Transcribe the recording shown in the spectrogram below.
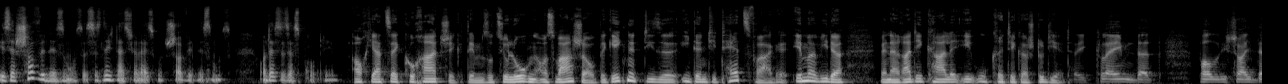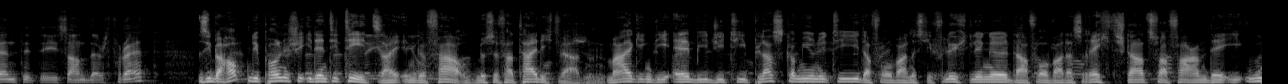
dieser Chauvinismus. Es ist nicht Nationalismus, Chauvinismus. Und das ist das Problem. Auch Jacek Kucharczyk, dem Soziologen aus Warschau, begegnet diese Identitätsfrage immer wieder, wenn er radikale EU-Kritiker studiert. Sie behaupten, die polnische Identität sei in Gefahr und müsse verteidigt werden. Mal gegen die LBGT-Plus-Community, davor waren es die Flüchtlinge, davor war das Rechtsstaatsverfahren der EU.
